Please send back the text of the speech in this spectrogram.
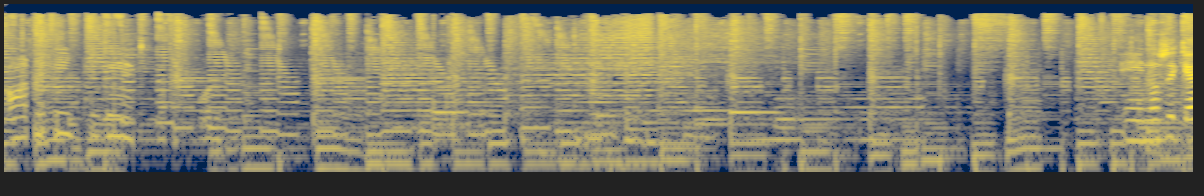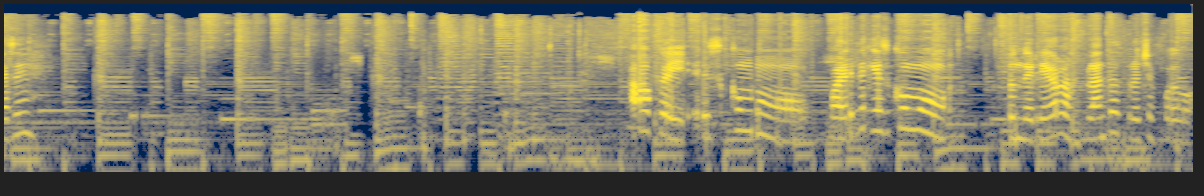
Only begins Eh, no sé qué hace. Ah, ok, es como... Parece que es como donde riega las plantas pero echa fuego.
